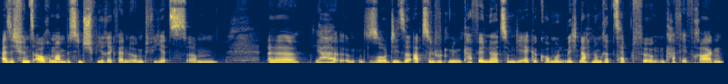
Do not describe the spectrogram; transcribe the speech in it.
Also ich finde es auch immer ein bisschen schwierig, wenn irgendwie jetzt ähm, äh, ja so diese absoluten Kaffee-Nerds um die Ecke kommen und mich nach einem Rezept für irgendeinen Kaffee fragen.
